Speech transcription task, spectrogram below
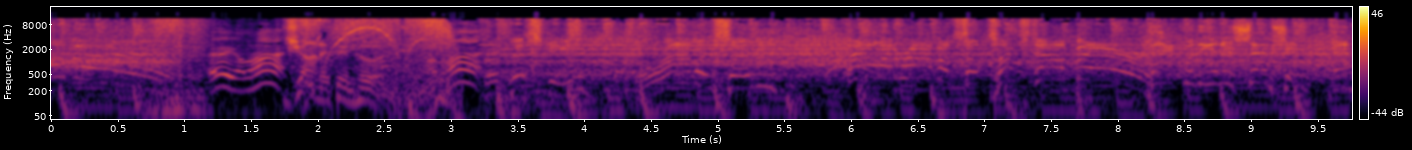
over. Hey, I'm hot. Jonathan Hood. I'm hot. Trubisky, Robinson, Allen Robinson, interception, and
